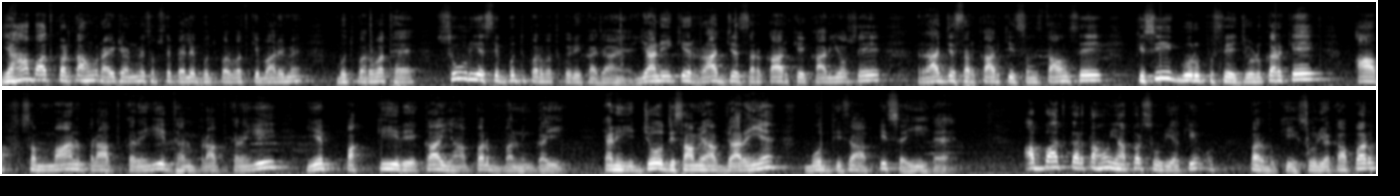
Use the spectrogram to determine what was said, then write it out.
यहाँ बात करता हूँ राइट हैंड में सबसे पहले बुद्ध पर्वत के बारे में। बुद्ध पर्वत है, सूर्य से बुद्ध पर्वत को देखा जाए, यानी कि राज्य सरकार के कार्यों से, राज्य सरकार की संस्थाओं से, किसी ग्रुप से जुड़ करके आप सम्मान प्राप्त करेंगी, धन प्राप्त करेंगी। ये पक्की रेखा यहाँ पर बन गई। यानी कि जो दिशा में आप जा रही हैं, वो दिशा आपकी सही है। अब बात करता हूँ यहाँ पर सूर्य की, पर्व की, सूर्य का पर्व।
